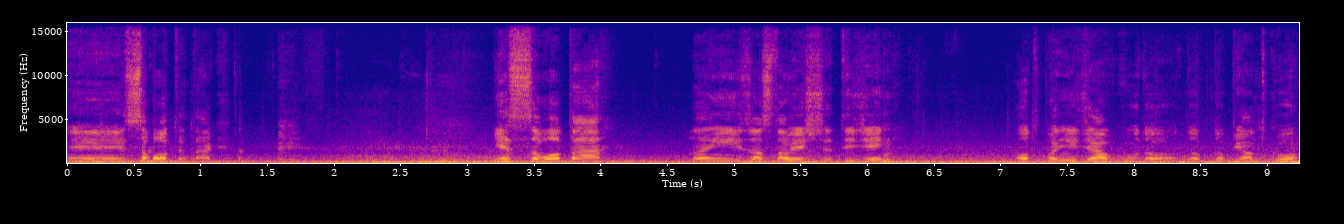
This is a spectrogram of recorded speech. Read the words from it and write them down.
e, sobotę, tak? Jest sobota, no i został jeszcze tydzień od poniedziałku do, do, do piątku.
